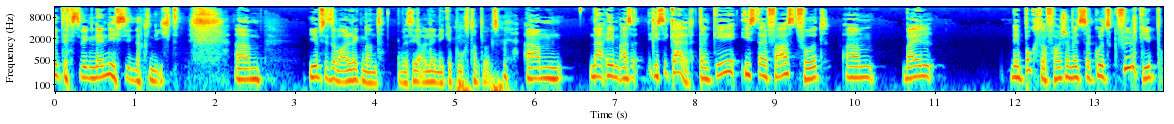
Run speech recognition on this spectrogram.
Deswegen nenne ich sie noch nicht. Ähm, ich habe sie jetzt aber alle genannt, weil sie alle nicht gebucht haben bei uns. ähm, na eben, also ist egal. Dann geh, isst dein Fastfood, ähm, weil wenn Bock drauf hast und wenn es ein gutes Gefühl gibt,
